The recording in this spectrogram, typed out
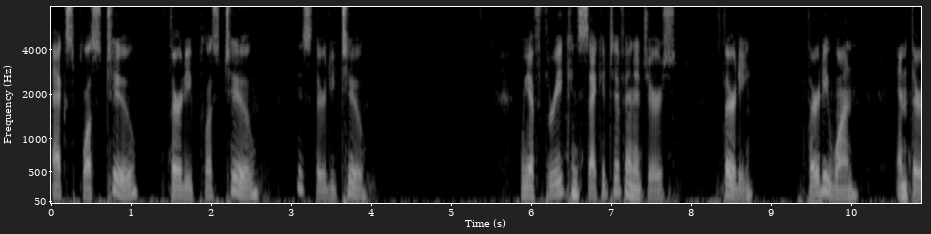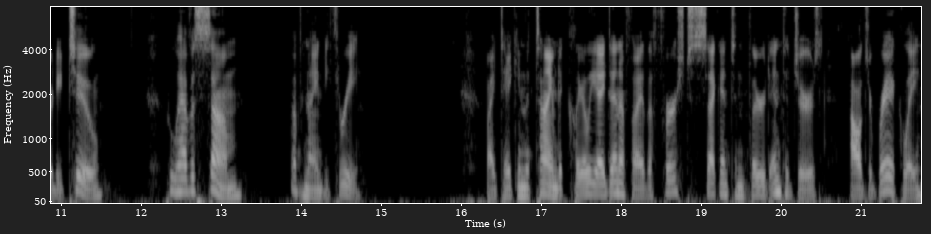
x plus 2, 30 plus 2 is 32. We have three consecutive integers, 30, 31, and 32, who have a sum of 93 by taking the time to clearly identify the first, second, and third integers algebraically,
